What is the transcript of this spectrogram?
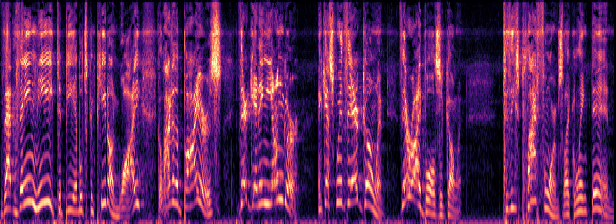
that they need to be able to compete on. Why? A lot of the buyers, they're getting younger. And guess where they're going? Their eyeballs are going to these platforms like LinkedIn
